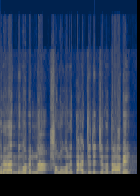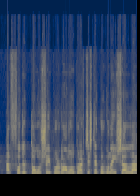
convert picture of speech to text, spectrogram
পুরা ঘুমাবেন না, সমবলে তাহাজুদের জন্য দাঁড়াবে, আর ফজর তো অবশ্যই পড়বে। আমল করার চেষ্টা করব না ইনশাল্লাহ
